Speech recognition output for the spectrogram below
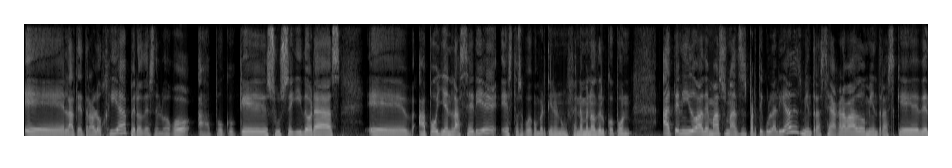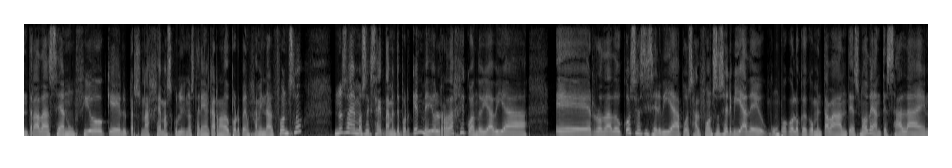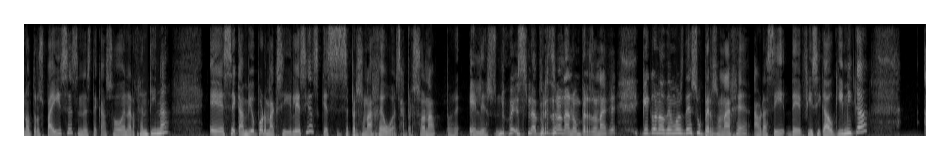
eh, la tetralogía, pero desde luego, a poco que sus seguidoras eh, apoyen la serie, esto se puede convertir en un fenómeno del copón. Ha tenido además una de esas particularidades, mientras se ha grabado, mientras que de entrada se anunció que el personaje masculino estaría encarnado por Benjamín Alfonso. No sabemos exactamente por qué, en medio del rodaje, cuando ya había eh, rodado cosas y servía, pues Alfonso servía de un poco lo que comentaba antes, ¿no? De antesala en otros países, en este caso en Argentina. Eh, se cambió por Max Iglesias, que es ese personaje o esa persona, él es, no es una persona, no un personaje, que conocemos de su personaje, ahora sí, de física o química.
